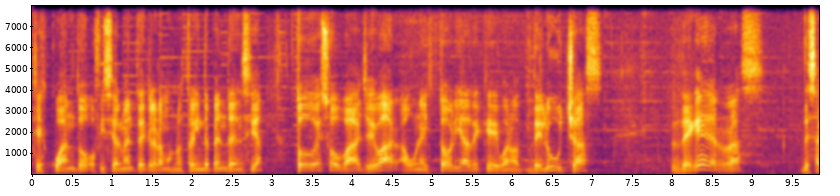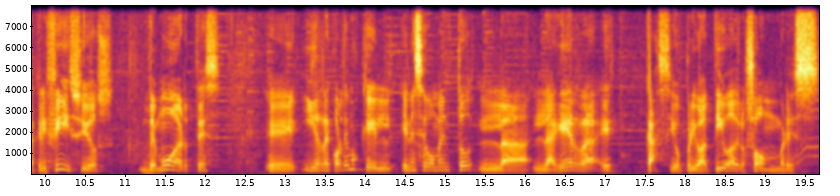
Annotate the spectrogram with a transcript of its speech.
que es cuando oficialmente declaramos nuestra independencia, todo eso va a llevar a una historia de que, bueno, de luchas, de guerras, de sacrificios, de muertes. eh, y recordemos que el- en ese momento la, la guerra es casi o privativa de los hombres.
